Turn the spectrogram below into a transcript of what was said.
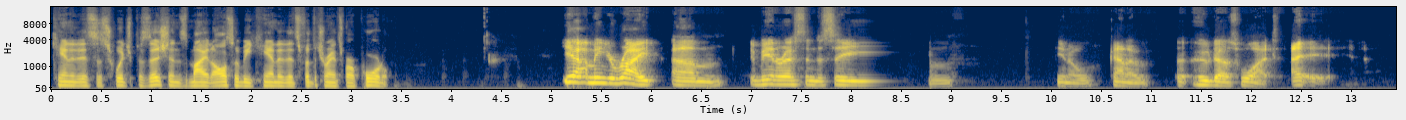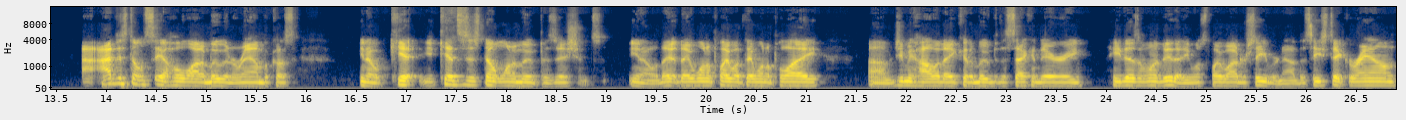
candidates to switch positions might also be candidates for the transfer portal. Yeah, I mean, you're right. Um, it'd be interesting to see, um, you know, kind of uh, who does what. I, I just don't see a whole lot of moving around because, you know, kid, kids just don't want to move positions. You know, they, they want to play what they want to play. Um, Jimmy Holiday could have moved to the secondary. He doesn't want to do that. He wants to play wide receiver. Now, does he stick around?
